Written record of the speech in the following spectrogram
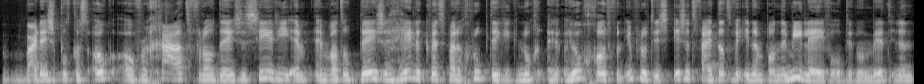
waar deze podcast ook over gaat, vooral deze serie. En, en wat op deze hele kwetsbare groep, denk ik, nog heel groot van invloed is, is het feit dat we in een pandemie leven op dit moment. In een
